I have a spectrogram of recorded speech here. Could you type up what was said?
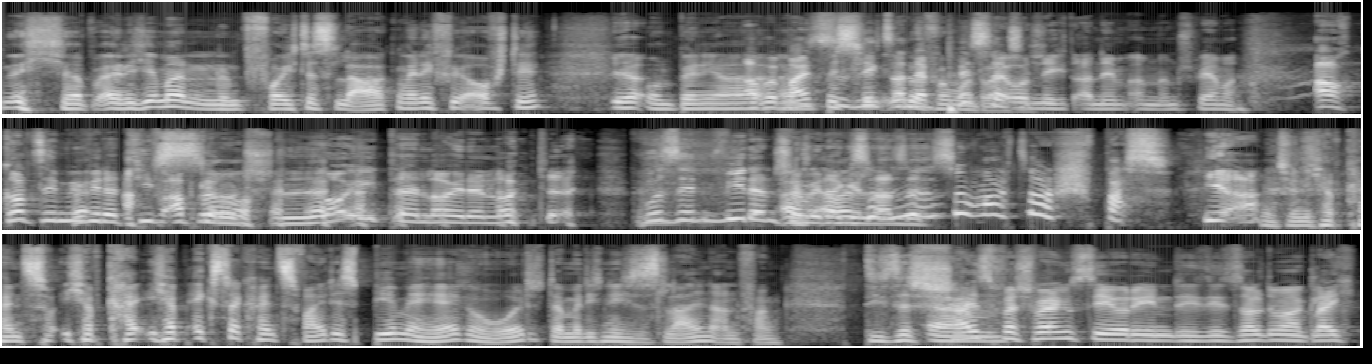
ich habe eigentlich immer ein feuchtes Laken, wenn ich früh aufstehe. Ja. Und bin ja. Aber meistens liegt es an der Pisse 35. und nicht an dem, an dem Sperma. Ach Gott, sind wir wieder tief Ach so. abgerutscht. Leute, Leute, Leute. Wo sind wir denn schon Also, wieder so, gelandet? so, so macht's auch Spaß. Ja. Mensch, und ich habe kein, ich habe kein, ich habe extra kein zweites Bier mehr hergeholt, damit ich nicht das Lallen anfange. Diese scheiß Ähm. Verschwörungstheorien, die, die sollte man gleich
